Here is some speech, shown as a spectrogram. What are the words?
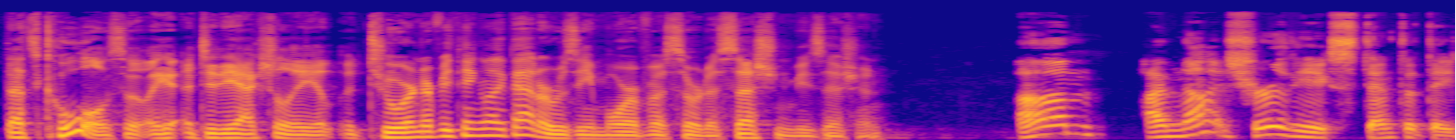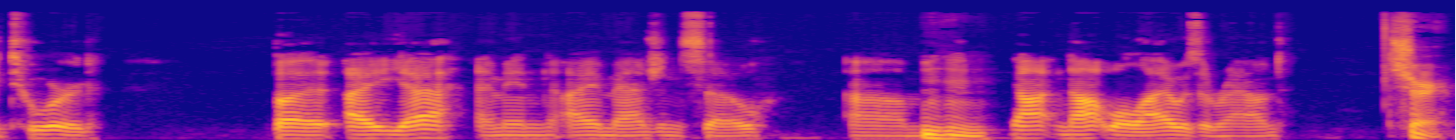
that's cool so like, did he actually tour and everything like that or was he more of a sort of session musician Um, I'm not sure the extent that they toured, but I yeah, I mean, I imagine so. Um, hmm not not while I was around. sure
